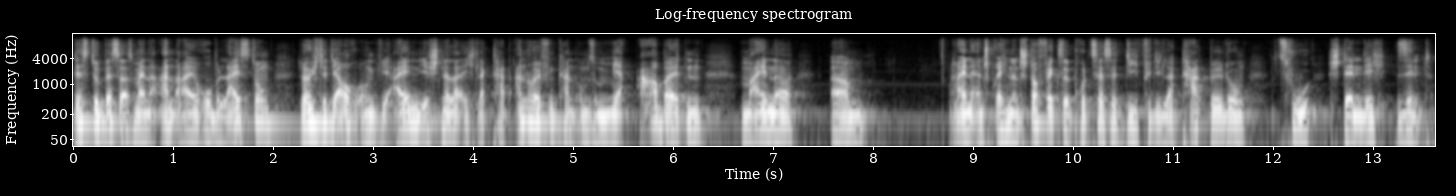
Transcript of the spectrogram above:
desto besser ist meine anaerobe Leistung. Leuchtet ja auch irgendwie ein, je schneller ich Laktat anhäufen kann, umso mehr arbeiten meine ähm, meine entsprechenden Stoffwechselprozesse, die für die Laktatbildung zuständig sind.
